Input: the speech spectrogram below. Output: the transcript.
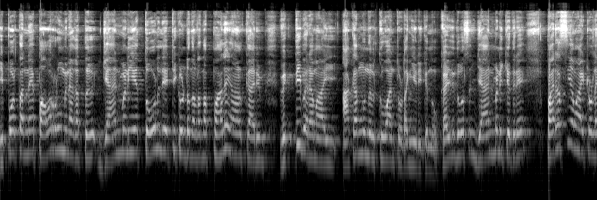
ഇപ്പോൾ തന്നെ പവർ റൂമിനകത്ത് ജാൻമണിയെ തോളിലേറ്റിക്കൊണ്ട് നടന്ന പല ആൾക്കാരും വ്യക്തിപരമായി അകന്നു നിൽക്കുവാൻ തുടങ്ങിയിരിക്കുന്നു. കഴിഞ്ഞ ദിവസം ജാൻമണിക്കെതിരെ പരസ്യമായിട്ടുള്ള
